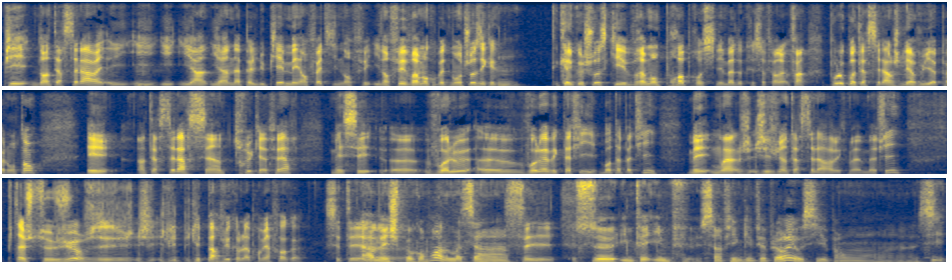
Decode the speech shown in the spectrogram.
puis dans Interstellar, il, il- il- il y a, il y a un appel du pied, mais en fait, il en fait, il en fait vraiment complètement autre chose et quel- Mm. quelque chose qui est vraiment propre au cinéma de Christopher Nolan. Enfin, pour le coup, Interstellar, je l'ai revu il y a pas longtemps, et Interstellar, c'est un truc à faire, mais c'est euh, vois-le, euh, avec ta fille. Bon, t'as pas de fille, mais moi, j'ai vu Interstellar avec ma, ma fille. Putain, je te jure, je je l'ai pas revu comme la première fois, quoi. C'était. Ah, euh, mais je peux comprendre. Moi, c'est un. C'est. Ce, il me fait, il fait- c'est un film qui me fait pleurer aussi. Par. Euh, Si,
